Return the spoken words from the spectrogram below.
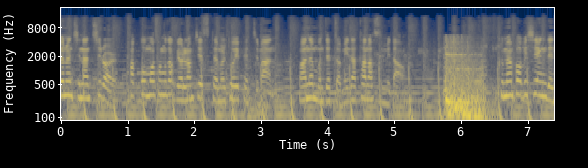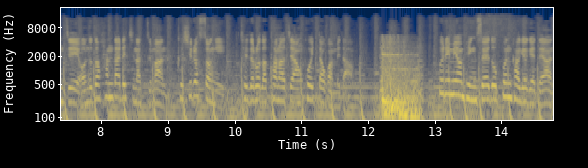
본교는 지난 7월 학부모 성적 열람 시스템을 도입했지만 많은 문제점이 나타났습니다. 금연법이 시행된 지 어느덧 한 달이 지났지만 그 실효성이 제대로 나타나지 않고 있다고 합니다. 프리미엄 빙수의 높은 가격에 대한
